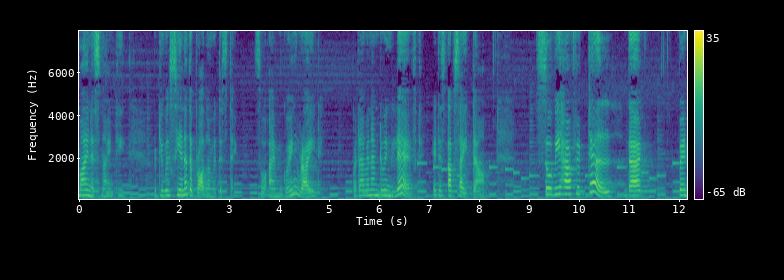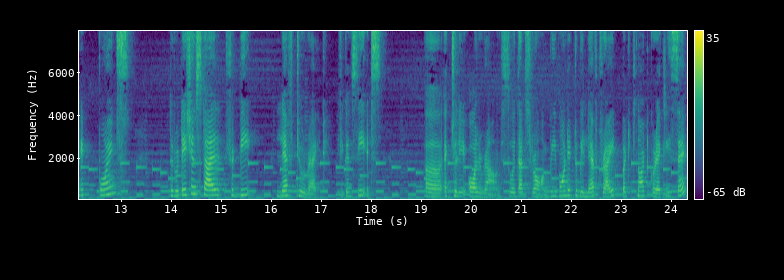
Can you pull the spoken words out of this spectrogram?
minus 90 but you will see another problem with this thing. So I'm going right but when I'm doing left it is upside down. So we have to tell that when it points the rotation style should be left to right. If you can see it's uh, actually all around. So that's wrong. We want it to be left right but it's not correctly set.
